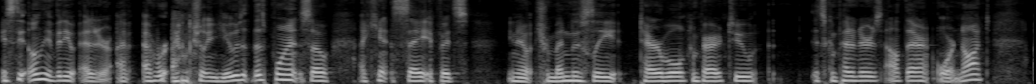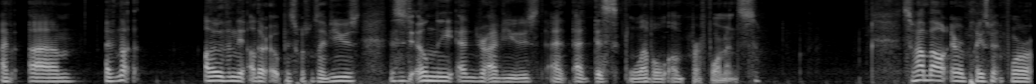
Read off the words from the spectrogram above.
it's the only video editor I've ever actually used at this point, so I can't say if it's you know tremendously terrible compared to its competitors out there or not. I've um I've not other than the other open source ones I've used, this is the only editor I've used at, at this level of performance. So how about a replacement for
